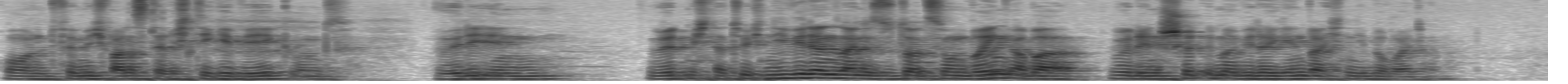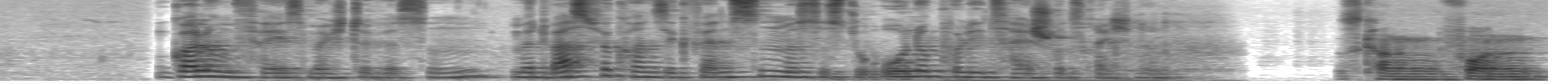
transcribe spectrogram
Und für mich war das der richtige Weg und würde ihn, würde mich natürlich nie wieder in seine Situation bringen, aber würde den Schritt immer wieder gehen, weil ich ihn nie bereut habe. Gollumface möchte wissen, mit was für Konsequenzen müsstest du ohne Polizeischutz rechnen? Es kann von,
